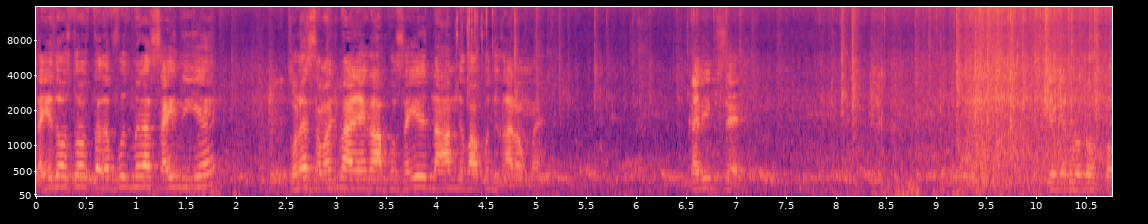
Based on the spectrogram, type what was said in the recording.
सही है दोस्तों? तलफ़ुज़ मेरा सही नहीं है। थोड़ा समझ में आ जाएगा आपको। सही नाम देखो आपको दिखा रहा हूँ मैं। करीब से। ये देख लो दोस्तों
